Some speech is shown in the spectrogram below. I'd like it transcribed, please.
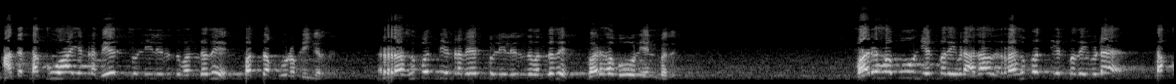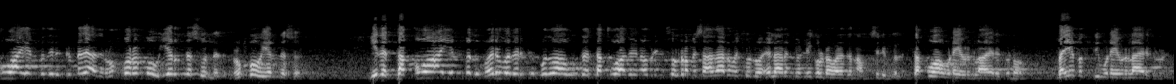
அந்த தக்குவா என்ற வேர் சொல்லிலிருந்து வந்தது பத்தப்பூன் அப்படிங்கிறது. ரகுபத் என்ற வேர் சொல்லிலிருந்து வந்தது பர்ஹபூன் என்பது. பர்ஹபூன் என்பதை விட அதாவது ரகுபத் என்பதை விட தக்குவா என்பது இருக்கின்றது அது ரொம்ப ரொம்ப உயர்ந்த சொல் ரொம்ப உயர்ந்த சொல். இந்த தக்குவா என்பது வருவதற்கு பொதுவாக உங்க தக்குவா வேணும் அப்படின்னு சொல்றோம் சாதாரண சொல்லுவோம். எல்லாரும் சொல்லிக் கொள்ற வழக்கம் நாம் முஸ்லிம்கள். தக்குவா உடையவர்களா இருக்கணும். பயபக்தி உடையவர்களா இருக்கணும்.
